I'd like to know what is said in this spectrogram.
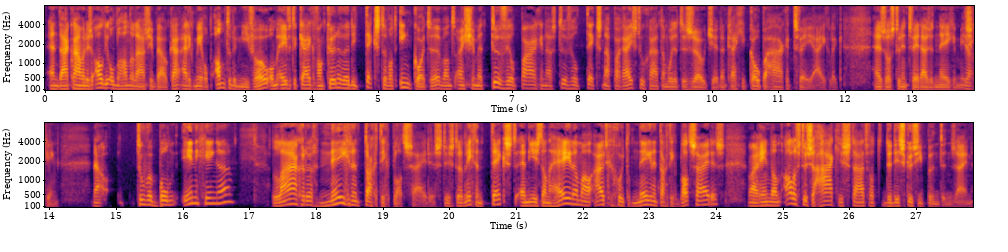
En daar kwamen dus al die onderhandelaars weer bij elkaar, eigenlijk meer op ambtelijk niveau, om even te kijken van kunnen we die teksten wat inkorten? Want als je met te veel pagina's, te veel tekst naar Parijs toe gaat, dan wordt het een zootje. Dan krijg je Kopenhagen 2 eigenlijk. Hè, zoals toen in 2009 misging. Ja. Nou, toen we Bonn ingingen, lagen er 89 bladzijdes. Dus er ligt een tekst en die is dan helemaal uitgegroeid tot 89 bladzijdes, waarin dan alles tussen haakjes staat wat de discussiepunten zijn.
